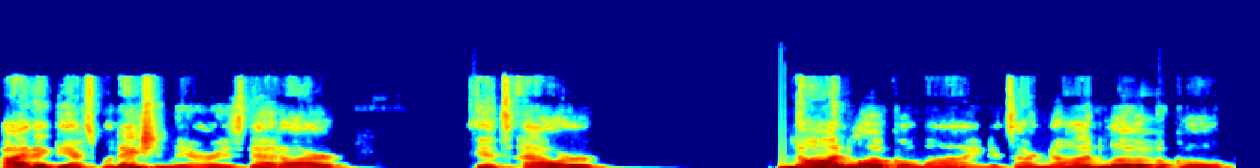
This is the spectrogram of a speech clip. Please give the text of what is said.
I think the explanation there is that our it's our non-local mind. It's our non-local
